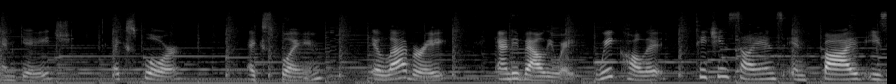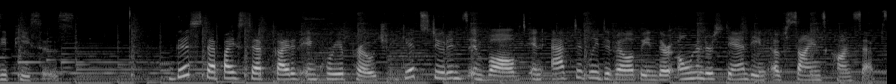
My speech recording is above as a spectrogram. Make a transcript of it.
engage, explore, explain, elaborate, and evaluate. We call it Teaching Science in Five Easy Pieces. This step-by-step -step guided inquiry approach gets students involved in actively developing their own understanding of science concepts.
